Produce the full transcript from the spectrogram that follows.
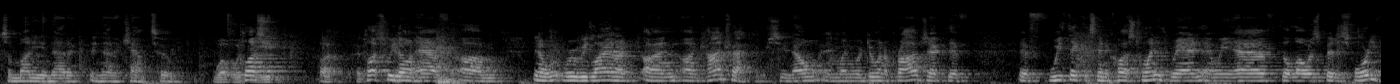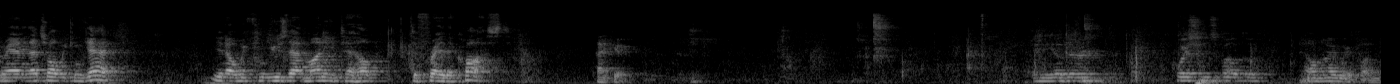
some money in that, in that account too. What would Plus- be, uh, Plus, we don't have, um, you know, we're relying on, on, on contractors, you know, and when we're doing a project, if, if we think it's gonna cost twenty grand and we have the lowest bid is forty grand and that's all we can get, you know, we can use that money to help defray the cost. thank you. Any other questions about the town highway fund?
